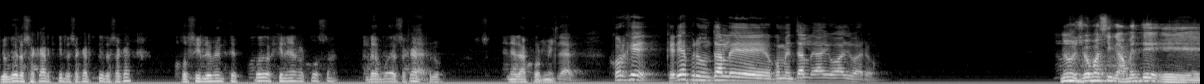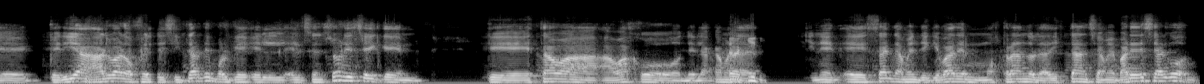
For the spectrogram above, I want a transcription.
yo quiero sacar, quiero sacar, quiero sacar, posiblemente puedo generar cosas, las voy a sacar, pero generar por mí. Claro. Jorge, querías preguntarle o comentarle algo a Álvaro. No, yo básicamente eh, quería, Álvaro, felicitarte porque el, sensor ese que, que estaba abajo de la cámara, exactamente, que va demostrando la distancia, me parece algo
